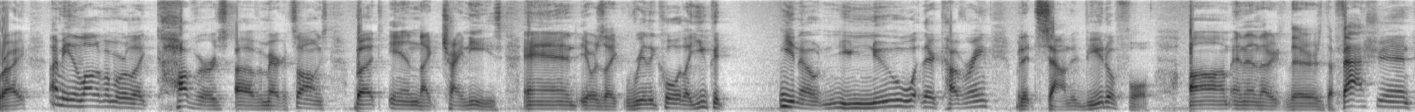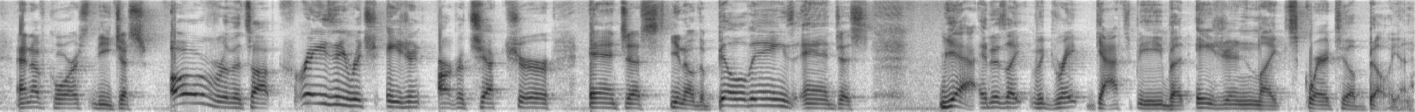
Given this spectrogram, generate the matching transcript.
right? I mean, a lot of them were like covers of American songs, but in like Chinese. And it was like really cool. Like you could, you know, you knew what they're covering, but it sounded beautiful. Um, and then there, there's the fashion, and of course, the just over the top, crazy rich Asian architecture, and just, you know, the buildings, and just, yeah, it is like the great Gatsby, but Asian, like squared to a billion.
